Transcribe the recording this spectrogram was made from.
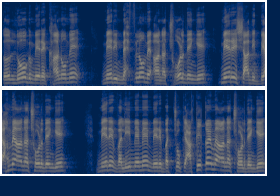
تو لوگ میرے کھانوں میں، میری محفلوں میں آنا چھوڑ دیں گے، میرے شادی بیاہ میں آنا چھوڑ دیں گے، میرے ولیمے میں، میرے بچوں کے عقیقے میں آنا چھوڑ دیں گے۔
